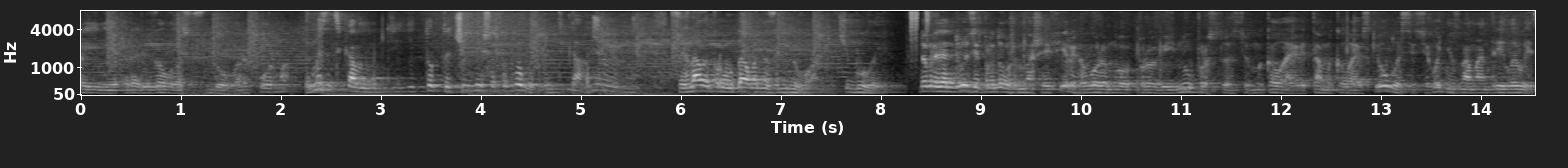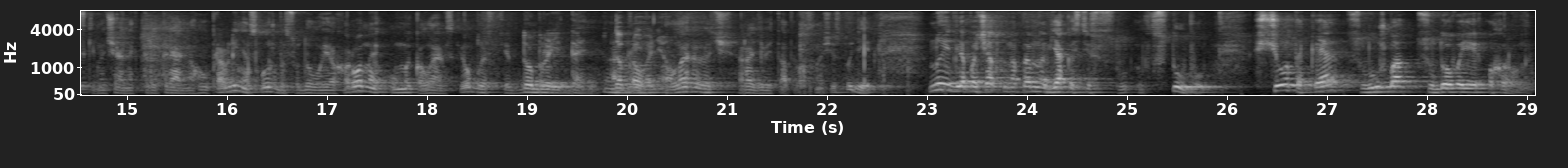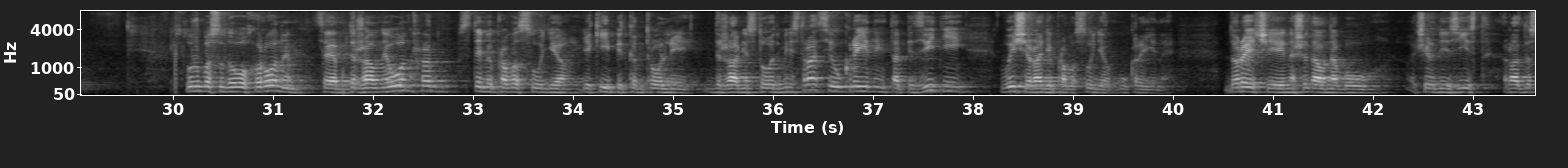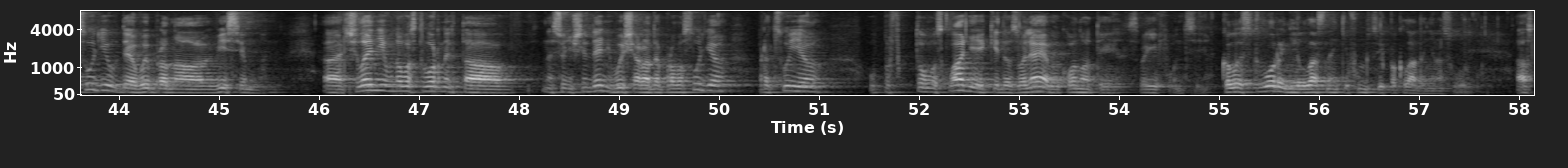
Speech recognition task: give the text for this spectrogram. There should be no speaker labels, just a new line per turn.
Україні реалізовувалася судова реформа. Ми зацікавлені, тобто, чим більше подробиць, тим цікавіше. Сигнали про удаване замінування. Чи були? Добрий день, друзі. Продовжуємо наш ефір. Говоримо про війну, про ситуацію в Миколаєві та Миколаївській області. Сьогодні з нами Андрій Левицький, начальник територіального управління служби судової охорони у Миколаївській області. Добрий день,
Доброго дня.
Олегович. Раді вітати вас в нашій студії. Ну і для початку, напевно, в якості вступу. Що таке служба судової охорони?
Служба судової це державний орган в системі правосуддя, який підконтрольний Державній судовій адміністрації України та підзвітній Вищій раді правосуддя України. До речі, нещодавно був очередний з'їзд Ради суддів, де вибрано вісім е, членів новостворених, та на сьогоднішній день Вища рада правосуддя працює у тому складі, який дозволяє виконувати свої функції.
Коли створені, власне, які функції покладені на службу?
